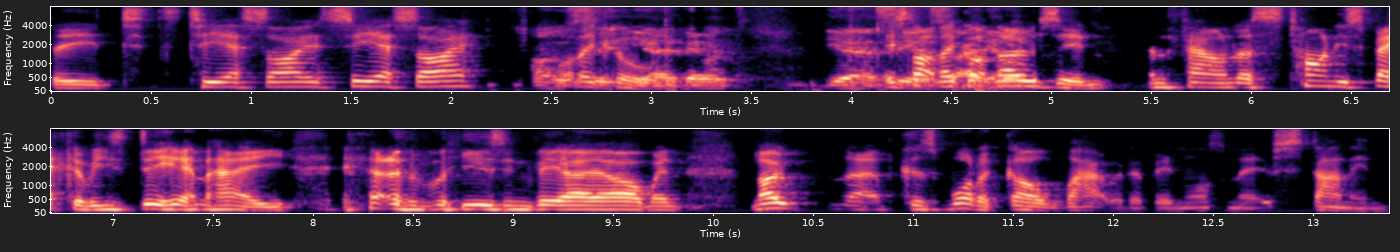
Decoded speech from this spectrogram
the TSI, CSI, oh, what they called? Yeah, they were, yeah, it's CSI, like they got those in and found a tiny speck of his DNA using VAR. Went nope, because what a goal that would have been, wasn't it? It was stunning.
